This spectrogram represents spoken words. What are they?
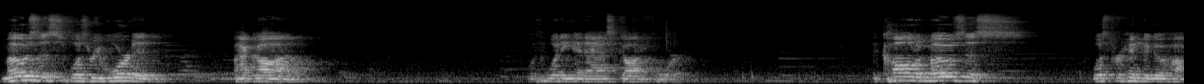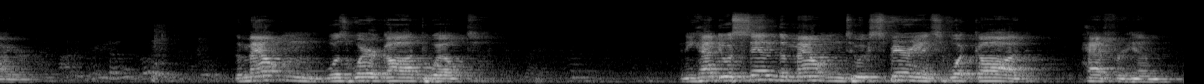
Moses was rewarded by God with what he had asked God for. The call to Moses was for him to go higher. The mountain was where God dwelt. And he had to ascend the mountain to experience what God had for him.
